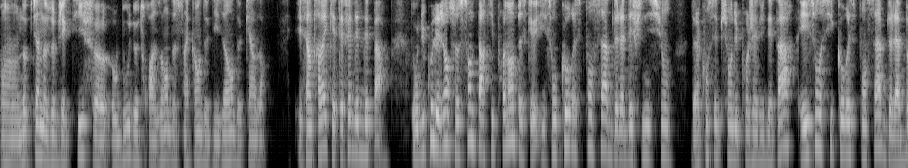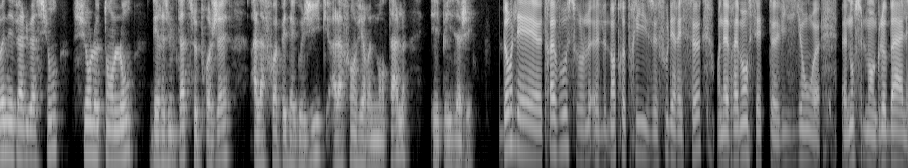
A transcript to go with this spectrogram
on obtient nos objectifs euh, au bout de 3 ans, de 5 ans, de 10 ans, de 15 ans. Et c'est un travail qui a été fait dès le départ. Donc du coup, les gens se sentent partie prenante parce qu'ils sont co-responsables de la définition, de la conception du projet du départ, et ils sont aussi co-responsables de la bonne évaluation sur le temps long des résultats de ce projet, à la fois pédagogique, à la fois environnemental et paysager. Dans les travaux sur l'entreprise Full RSE, on a vraiment cette vision non seulement globale,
